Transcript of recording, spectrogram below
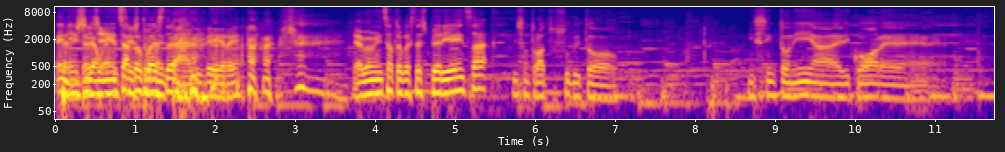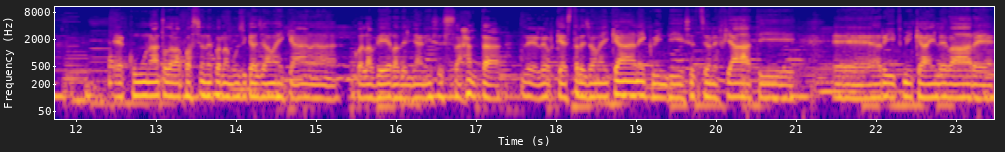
e niente, abbiamo iniziato queste vere. e abbiamo iniziato questa esperienza, mi sono trovato subito in sintonia e di cuore è accomunato dalla passione per la musica giamaicana, quella vera degli anni 60, delle orchestre giamaicane, quindi sezione fiati, eh, ritmica in levare.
